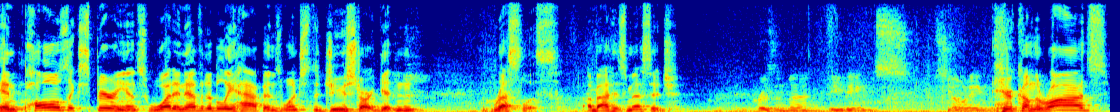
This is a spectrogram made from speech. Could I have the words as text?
In Paul's experience, what inevitably happens once the Jews start getting restless about his message? Imprisonment, beatings, stoning. Here come the rods,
